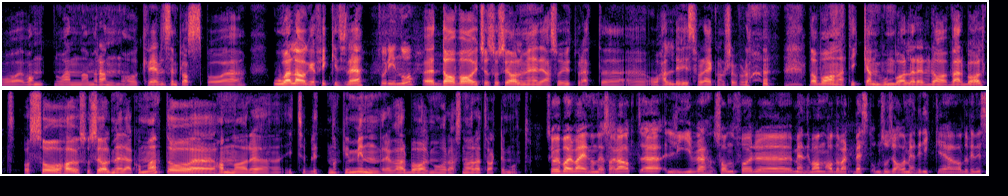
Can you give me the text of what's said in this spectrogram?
og vant noe NM-renn og krevde sin plass på eh, OL-laget. Fikk ikke det. Torino. Eh, Da var jo ikke sosiale medier så utbredt, eh, eh, og heldigvis for det, kanskje. For da, da var han et tikkende bombe allerede da, verbalt. Og så har jo sosiale medier kommet, og han har ikke blitt noe mindre verbal med åra, snarere tvert imot. Skal vi bare være enige om det, Sara, at uh, livet sånn for uh, menigmann hadde vært best om sosiale medier ikke hadde finnes?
